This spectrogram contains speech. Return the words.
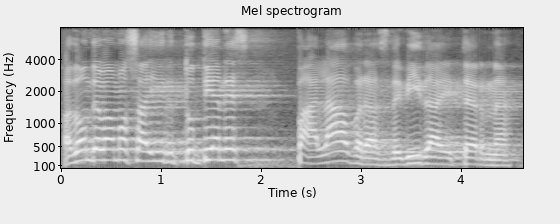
¿a dónde vamos a ir? Tú tienes palabras de vida eterna.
